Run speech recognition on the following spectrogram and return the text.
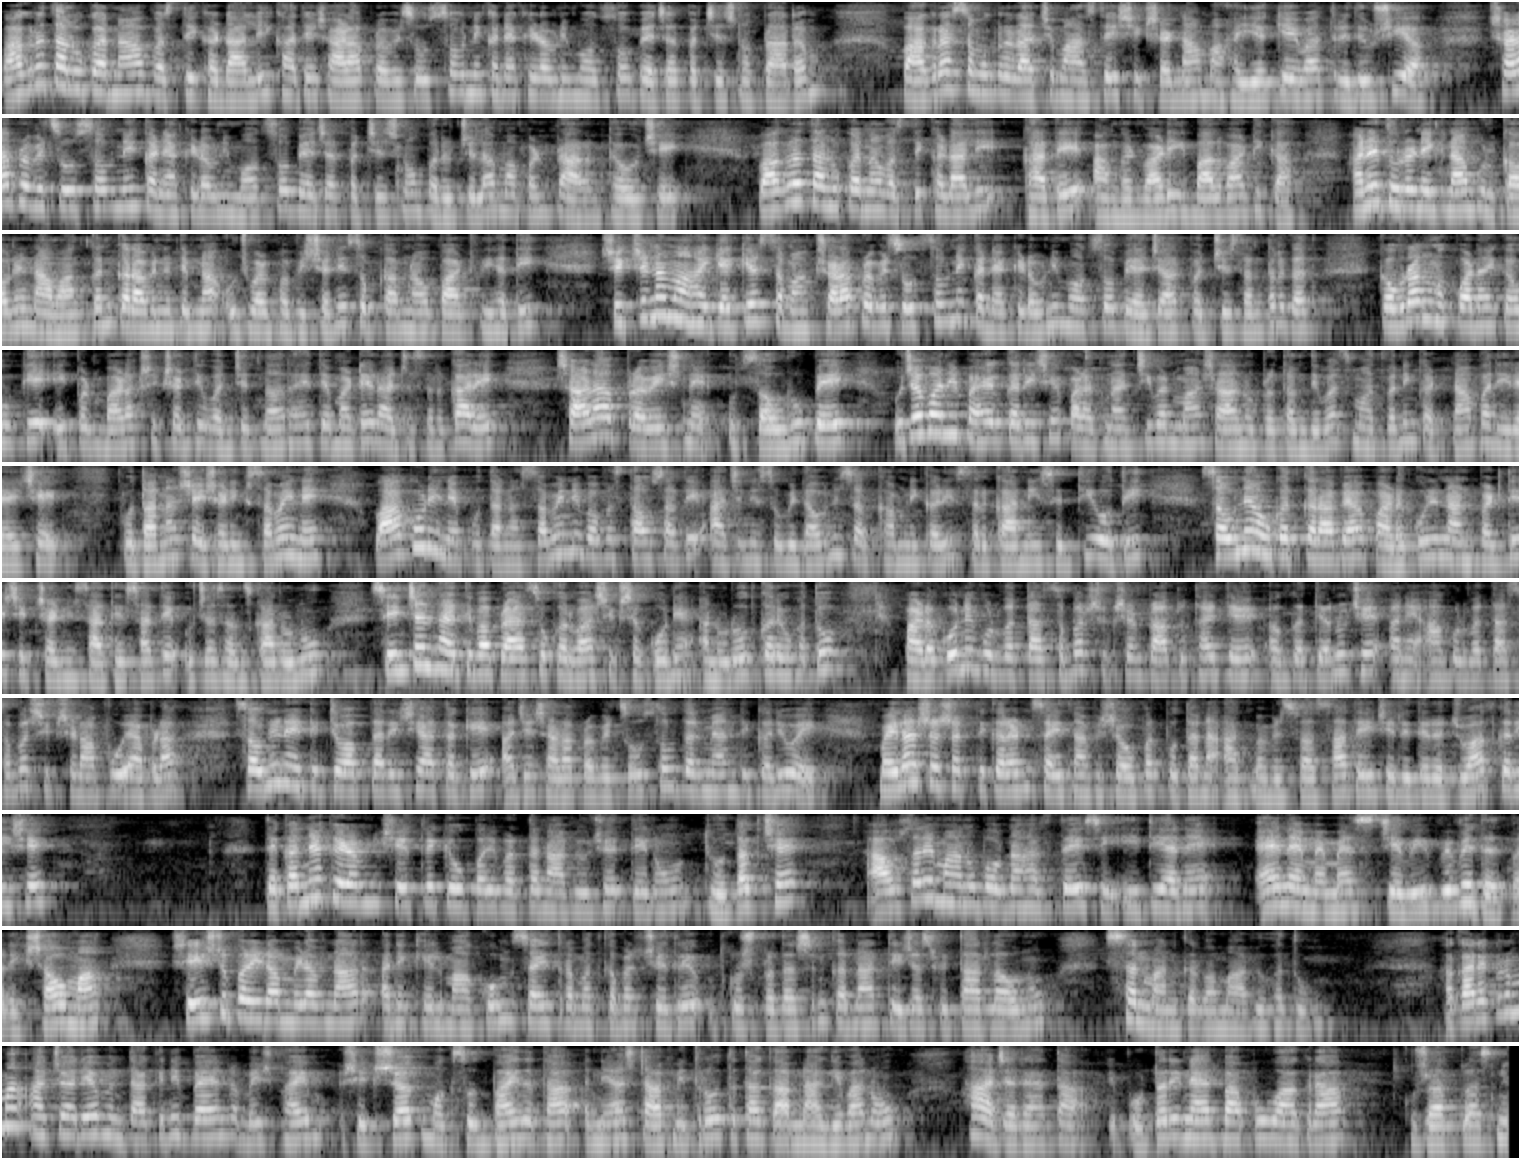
વાગરા તાલુકાના વસ્તી ખડાલી ખાતે શાળા પ્રવેશોત્સવ અને કન્યા કેળવણી મહોત્સવ બે હજાર પચીસનો પ્રારંભ. વાગરા સમગ્ર રાજ્યમાં આજથી શિક્ષણના મહાયજ્ઞ એવા ત્રિદિવસીય શાળા પ્રવેશોત્સવને કન્યા કેળવણી મહોત્સવ બે હજાર પચીસનો ભરૂચ જિલ્લામાં પણ પ્રારંભ થયો છે. વાગરા તાલુકાના વસ્તી ખડાલી ખાતે આંગણવાડી, બાલવાટિકા અને ધોરણ એકના ભૂલકાઓને નામાંકન કરાવીને તેમના ઉજ્જવળ ભવિષ્યની શુભકામનાઓ પાઠવી હતી. શિક્ષણના મહાયજ્ઞ સમાગ શાળા પ્રવેશોત્સવને કન્યા કેળવણી મહોત્સવ બે હજાર પચીસ અંતર્ગત કૌરાંગ મકવાણાએ કહ્યું કે એક પણ બાળક શિક્ષણથી વંચિત ન રહે તે માટે રાજ્ય સરકારે શાળા પ્રવેશને ઉત્સવ રૂપે ઉજવવાની પહેલ કરી છે. બાળકના જીવનમાં શાળાનો પ્રથમ દિવસ મહત્વની ઘટના બની રહે છે. પોતાના શૈક્ષણિક સમયને વાગોડીને પોતાના સમયની વ્યવસ્થાઓ સાથે આજની સુવિધાઓની સરખામણી કરી સરકારની સિદ્ધિઓથી સૌને અવગત કરાવ્યા. બાળકોને નાનપણથી શિક્ષણની સાથે સાથે ઉચ્ચ સંસ્કારોનું સિંચન થાય તેવા પ્રયાસો કરવા શિક્ષકોને અનુરોધ કર્યો હતો. બાળકોને ગુણવત્તાસભર શિક્ષણ પ્રાપ્ત થાય તે અગત્યનું છે અને આ ગુણવત્તાસભર શિક્ષણ આપવું એ આપણા સૌની નૈતિક જવાબદારી છે. આ તકે આજે શાળા પ્રવેશોત્સવ દરમિયાન દીકરીઓએ મહિલા સશક્તિકરણ સહિતના વિષયો પર પોતાના આત્મવિશ્વાસ સાથે જે રીતે રજૂઆત કરી છે તે કન્યા કેળવણી ક્ષેત્રે કેવું પરિવર્તન આવ્યું છે તેનું દ્યોતક છે. આ અવસરે મહાનુભાવના હસ્તે સીઈટી અને એનએમએમએસ જેવી વિવિધ પરીક્ષાઓમાં શ્રેષ્ઠ પરિણામ મેળવનાર અને ખેલ મહાકુંભ સહિત રમતગમત ક્ષેત્રે ઉત્કૃષ્ટ પ્રદર્શન કરનાર તેજસ્વી તારલાઓનું સન્માન કરવામાં આવ્યું હતું. આ કાર્યક્રમમાં આચાર્ય મંદાકિનીબેન રમેશભાઈ, શિક્ષક મકસૂદભાઈ તથા અન્ય સ્ટાફ મિત્રો તથા ગામના આગેવાનો હાજર રહ્યા હતા. રિપોર્ટર ઇનાયત બાપુ, વાગરા, ગુજરાત પ્લસ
